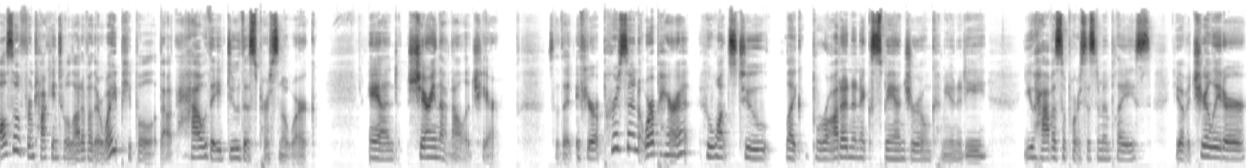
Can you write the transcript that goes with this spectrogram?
also from talking to a lot of other white people about how they do this personal work and sharing that knowledge here. So that if you're a person or a parent who wants to like broaden and expand your own community, you have a support system in place, you have a cheerleader,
